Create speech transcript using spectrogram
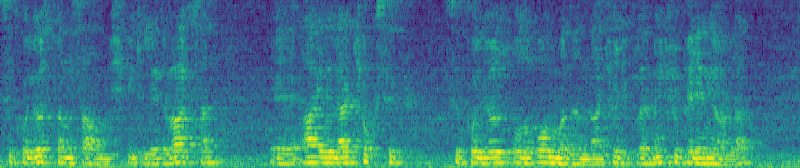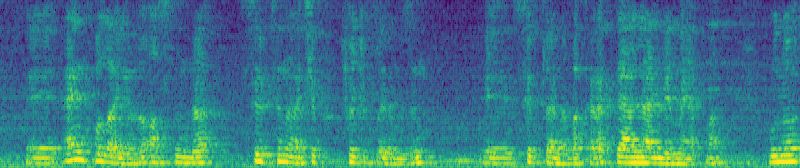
skolyoz tanısı almış birileri varsa e, aileler çok sık skolyoz olup olmadığından çocuklarının şüpheleniyorlar. E, en kolay yolu aslında sırtını açıp çocuklarımızın e, sırtlarına bakarak değerlendirme yapmak. Bunu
